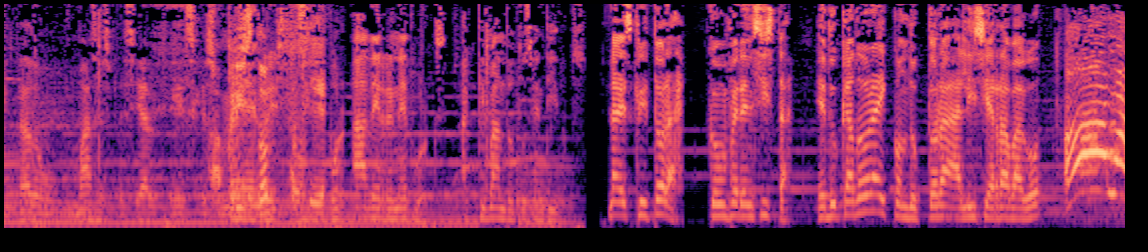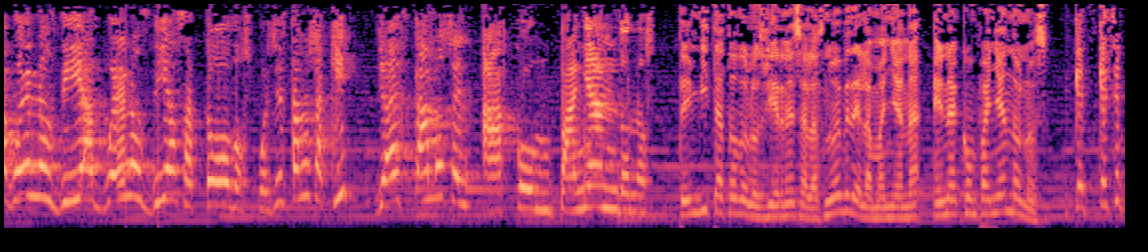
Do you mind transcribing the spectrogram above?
Invitado más especial que es Jesucristo. Así Por ADR Networks, activando tus sentidos. La escritora, conferencista, educadora y conductora Alicia Rábago. Hola, buenos días, buenos días a todos. Pues ya estamos aquí, ya estamos en acompañándonos. Te invita todos los viernes a las 9 de la mañana en acompañándonos ¿Qué, se,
